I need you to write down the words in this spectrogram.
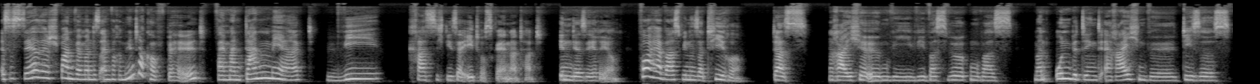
es ist sehr, sehr spannend, wenn man das einfach im Hinterkopf behält, weil man dann merkt, wie krass sich dieser Ethos geändert hat in der Serie. Vorher war es wie eine Satire, dass Reiche irgendwie wie was wirken, was man unbedingt erreichen will. Dieses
